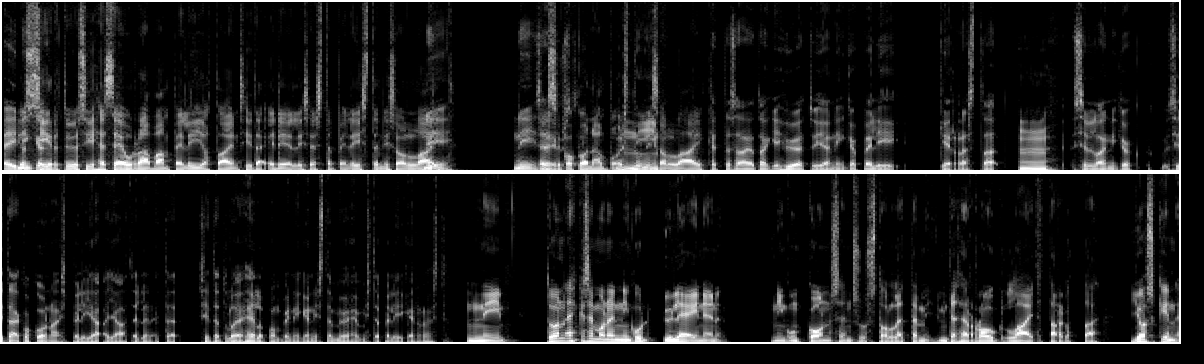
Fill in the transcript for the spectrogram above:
ei Jos niinkö, siirtyy siihen seuraavaan peliin jotain siitä edellisestä pelistä, niin se on light. Niin, niin se, Jos se kokonaan poistuu, niin. Niin. niin se on like. että saa jotakin hyötyjä niinkö pelikerrasta Mm, sillä niin sitä kokonaispeliä ajatellen, että siitä tulee helpompi niin niistä myöhemmistä pelikerroista. niin. Tuo on ehkä semmoinen niin yleinen niin kuin konsensus tolle, että mi- mitä se roguelite tarkoittaa. Joskin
